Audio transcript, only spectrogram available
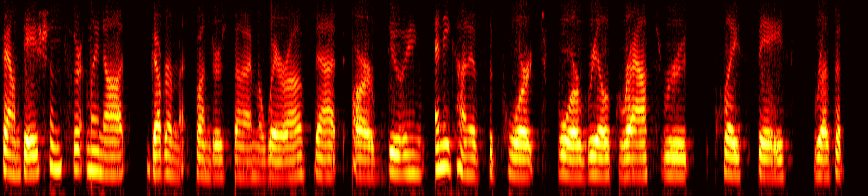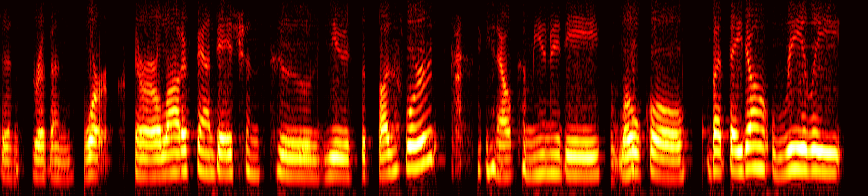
foundations, certainly not government funders that I'm aware of, that are doing any kind of support for real grassroots, place based resident driven work. There are a lot of foundations who use the buzzwords, you know, community, local, but they don't really,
